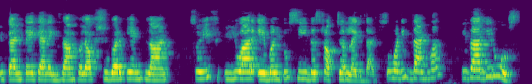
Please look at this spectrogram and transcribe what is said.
You can take an example of sugarcane plant. So if you are able to see the structure like that. So what is that one? These are the roots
